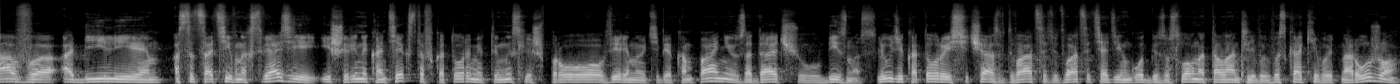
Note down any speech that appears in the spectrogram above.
а в обилии ассоциативных связей и ширины контекстов, которыми ты мыслишь про веренную тебе компанию, задачу, бизнес. Люди, которые сейчас в 20-21 год, безусловно, талантливые, выскакивают наружу,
